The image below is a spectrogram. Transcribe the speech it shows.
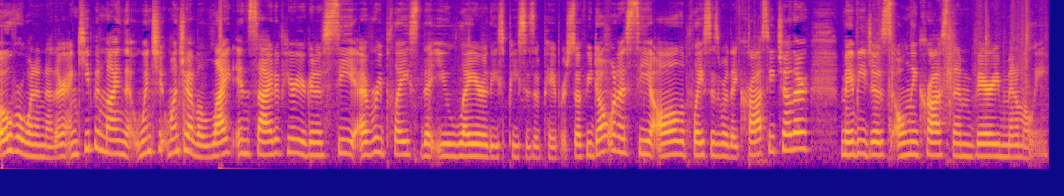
over one another. And keep in mind that once you, once you have a light inside of here, you're going to see every place that you layer these pieces of paper. So if you don't want to see all the places where they cross each other, maybe just only cross them very minimally.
